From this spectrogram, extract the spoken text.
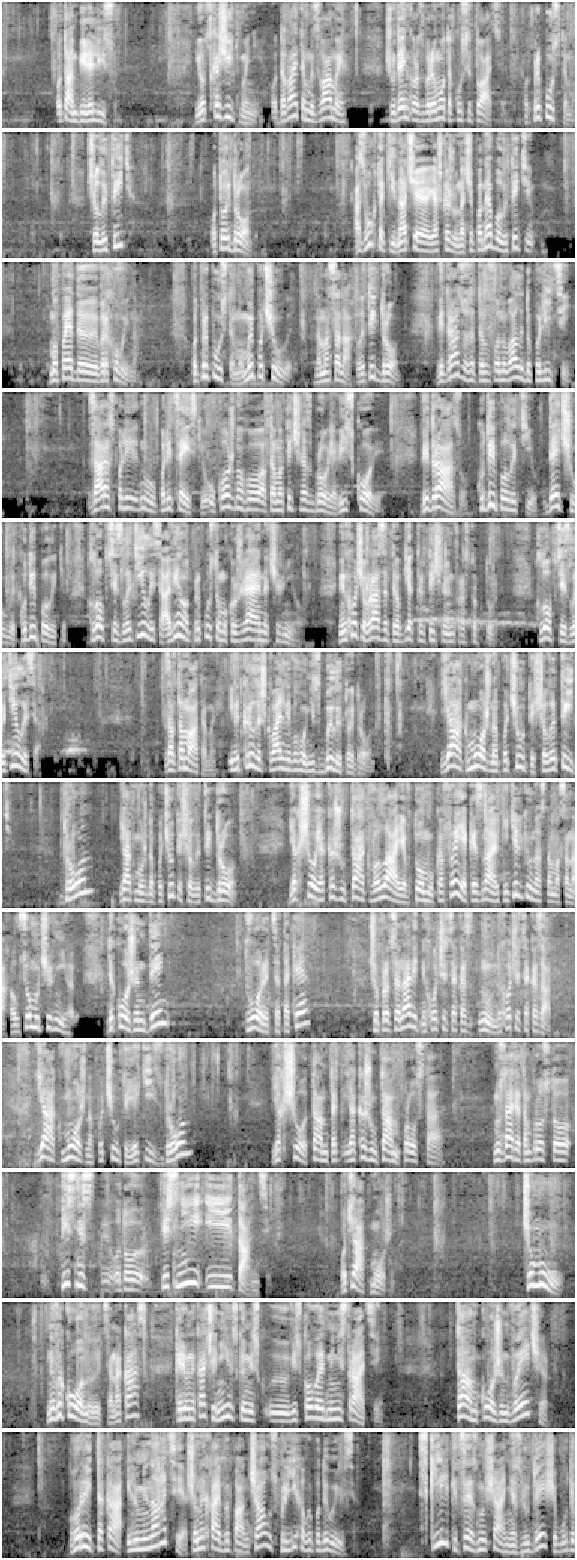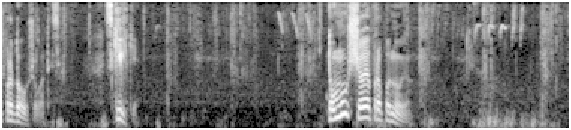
отам біля лісу. І от скажіть мені, от давайте ми з вами швиденько розберемо таку ситуацію. От припустимо, що летить отой дрон. А звук такий, наче, я ж кажу, наче по небу летить мопед е, верховина. От припустимо, ми почули на масанах, летить дрон. Відразу зателефонували до поліції. Зараз полі, ну, поліцейські, у кожного автоматична зброя, військові. Відразу, куди полетів, де чули, куди полетів. Хлопці злетілися, а він, от, припустимо, кружляє на Чернігов. Він хоче вразити об'єкт критичної інфраструктури. Хлопці злетілися з автоматами і відкрили шквальний вогонь і збили той дрон. Як можна почути, що летить дрон? Як можна почути, що летить дрон? Якщо я кажу так валає в тому кафе, яке знають не тільки у нас на Масанах, а у всьому Чернігові, де кожен день твориться таке, що про це навіть не хочеться, ну, не хочеться казати. Як можна почути якийсь дрон, якщо там, так, я кажу, там просто, ну знаєте, там просто пісні, ото, пісні і танці. От як можна? Чому не виконується наказ керівника Чернігівської е, військової адміністрації? Там кожен вечір горить така ілюмінація, що нехай би пан Чаус приїхав і подивився. Скільки це знущання з людей ще буде продовжуватися? Скільки? Тому що я пропоную?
